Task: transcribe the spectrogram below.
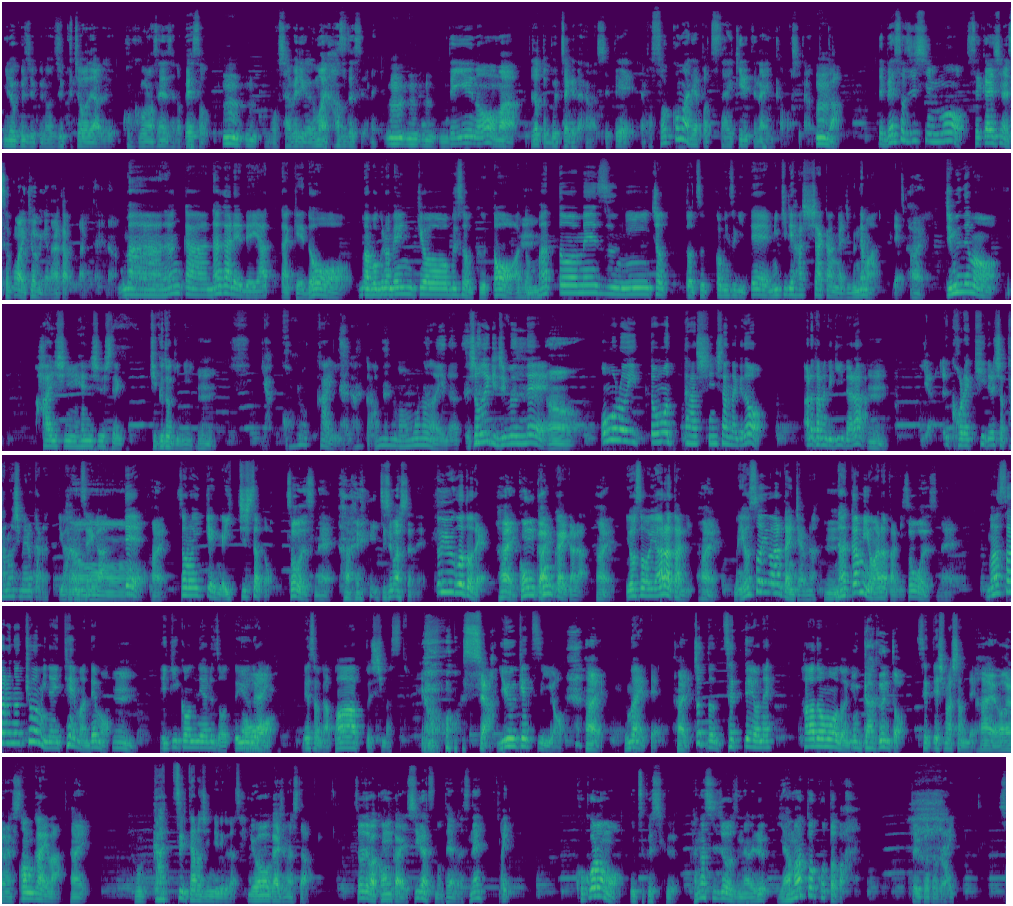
弥勒塾の塾長である国語の先生のベソ、うんうんもう喋りがうまいはずですよね。うんうんうんうんっていうのをまあちょっとぶっちゃけて話しててやっぱそこまでやっぱ伝えきれてないんかもしらんとか、でベスト自身も世界史にそこまで興味がなかったみたいな。まあなんか流れでやったけど、まあ僕の勉強不足と、あとうん。まとめずにちょっと突っ込みすぎて、見切り発車感が自分でもあって、はい。自分でも配信編集して聞くときに、いうん。や、この回なんかあんまおもろないなって、正直自分であおもろいと思って発信したんだけど、改めて聞いたら、ーうんいや、これ聞いてる人楽しめるかなっていう反省があって、はい。その意見が一致したと。そうですね。はい。一致しましたね。ということで、はい今回。今回からはい。装い新たに、はい。まあ、装いは新たにちゃうな、うん。中身を新たに、そうですね。マサルの興味ないテーマでもうん。引き込んでやるぞというぐらい、ベソがパワーアップしますよっしゃ。いう決意をはい。踏まえて、はい。ちょっと設定をね、ハードモードにガクンと。設定しましたんで、はいわかりました。今回ははいもうがっつり楽しんでいてください。了解しました。それでは今回4月のテーマですね。はい。心も美しく話し上手になれる大和言葉ということで、はい。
